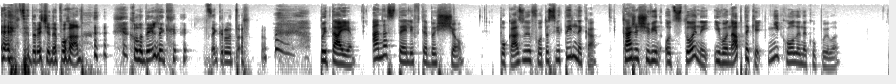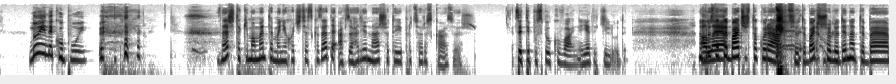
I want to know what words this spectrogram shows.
Це, до речі, непогано. Холодильник це круто. Питає: а на стелі в тебе що? Показую фото світильника. Каже, що він отстойний, і вона б таке ніколи не купила. Ну і не купуй. Знаєш, в такі моменти мені хочеться сказати, а взагалі на що ти їй про це розказуєш? Це типу спілкування, є такі люди. Ну, Але- просто ти бачиш таку реакцію, ти бачиш, що людина тебе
